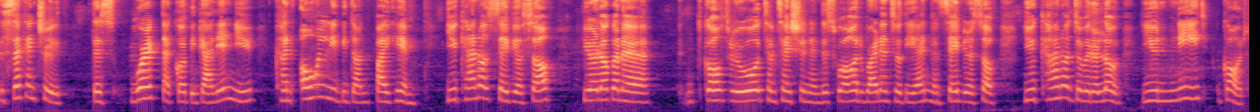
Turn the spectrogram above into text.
The second truth, this work that God began in you can only be done by Him. You cannot save yourself. You're not going to go through all temptation in this world right until the end and save yourself. You cannot do it alone. You need God.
